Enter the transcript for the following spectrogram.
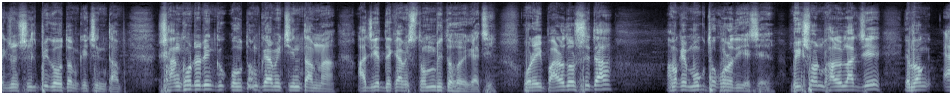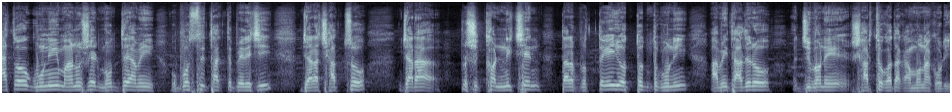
একজন শিল্পী গৌতমকে চিনতাম। সাংগঠনিক গৌতমকে আমি চিনতাম না আজকের দেখে আমি স্তম্ভিত হয়ে গেছি। ওর এই পারদর্শিতা আমাকে মুগ্ধ করে দিয়েছে। ভীষণ ভালো লাগছে এবং এত গুণী মানুষের মধ্যে আমি উপস্থিত থাকতে পেরেছি। যারা ছাত্র, যারা প্রশিক্ষণ নিচ্ছেন, তারা প্রত্যেকেই অত্যন্ত গুণী। আমি তাদেরও জীবনে সার্থকতা কামনা করি।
